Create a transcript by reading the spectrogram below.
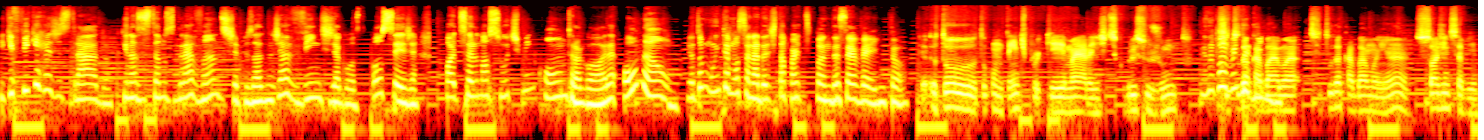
E que fique registrado que nós estamos gravando este episódio no dia 20 de agosto. Ou seja, pode ser o nosso último encontro agora, ou não. Eu tô muito emocionada de estar participando desse evento. Eu tô, tô contente porque, Mayara, a gente descobriu isso junto. Isso Se tudo, acabar, lindo. ama- se tudo acabar amanhã, só a gente sabia.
